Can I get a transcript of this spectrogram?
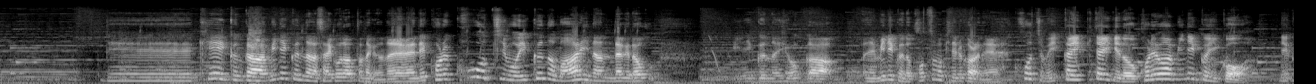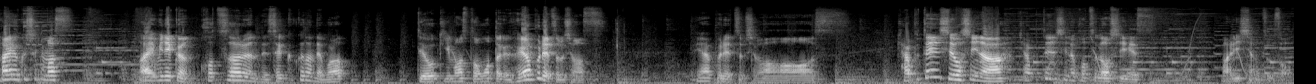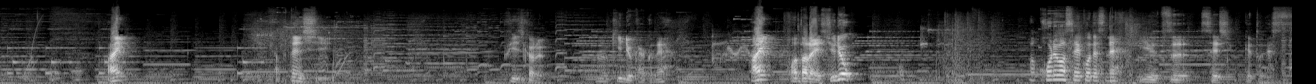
で、K 君か、ミネ君なら最高だったんだけどね。で、これコーチも行くのもありなんだけど、ミネ君の評価、ね、ミネ君のコツも来てるからね。コーチも一回行きたいけど、これはミネ君行こう。で、回復しておきます。はい、ミネ君、コツあるんで、せっかくなんでもらっておきますと思ったけど、フェアプレー潰します。フェアプレイ潰します。キャプテンシー欲しいな。キャプテンシーのコツが欲しいです。まあ、リシャン潰そう。はい。キャプテンシー。フィジカル。筋力100ね。はい。渡来終了。あ、これは成功ですね。憂鬱精神ゲットです。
